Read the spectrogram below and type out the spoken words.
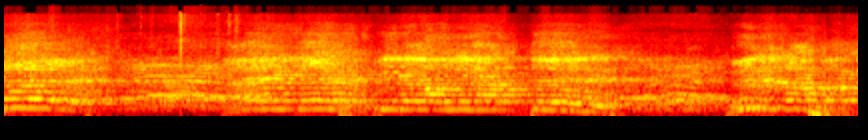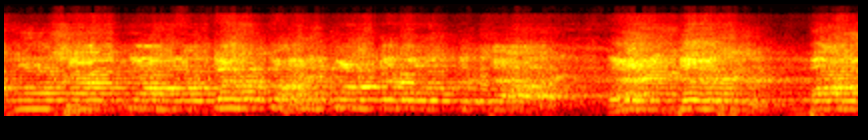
দেশ এই দেশ পীর দেশ মির্জা ফখরুল সাহেবকে আমরা দেশদ্রোহী করতে বলতে চাই। এই দেশ বড়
